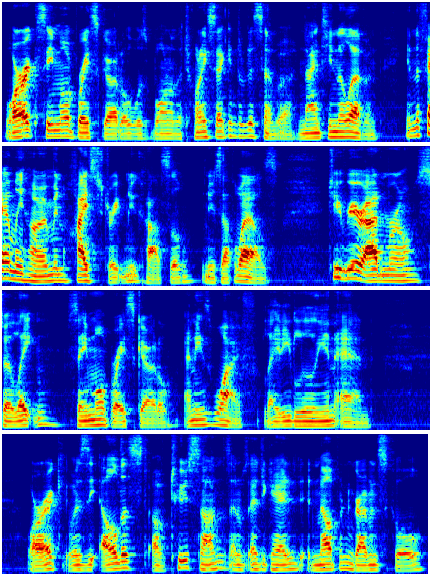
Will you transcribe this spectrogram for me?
Warwick Seymour Bracegirdle was born on the 22nd of December 1911 in the family home in High Street, Newcastle, New South Wales, to Rear Admiral Sir Leighton Seymour Bracegirdle and his wife, Lady Lillian Ann. Warwick was the eldest of two sons and was educated at Melbourne Grammar School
